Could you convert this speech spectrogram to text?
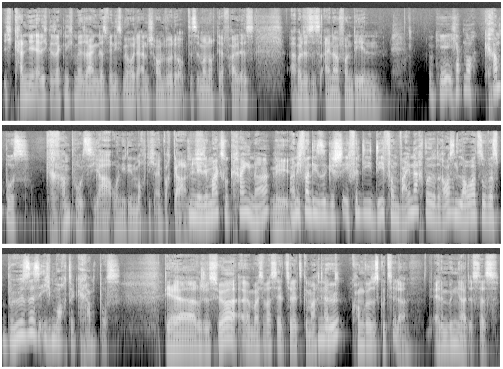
Ich kann dir ehrlich gesagt nicht mehr sagen, dass wenn ich es mir heute anschauen würde, ob das immer noch der Fall ist. Aber das ist einer von denen. Okay, ich habe noch Krampus. Krampus, ja, oh nee, den mochte ich einfach gar nicht. Nee, den mag so keiner. Nee. Und ich fand diese, Gesch ich finde die Idee von Weihnachten, da draußen lauert so was Böses. Ich mochte Krampus. Der Regisseur, äh, weißt du, was er zuletzt gemacht Nö. hat? Kong vs. Godzilla. Adam Wingard ist das.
